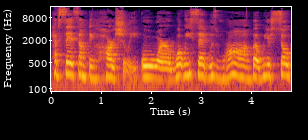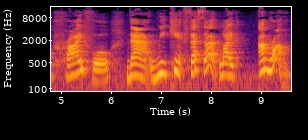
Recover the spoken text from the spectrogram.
have said something harshly or what we said was wrong, but we are so prideful that we can't fess up. Like I'm wrong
